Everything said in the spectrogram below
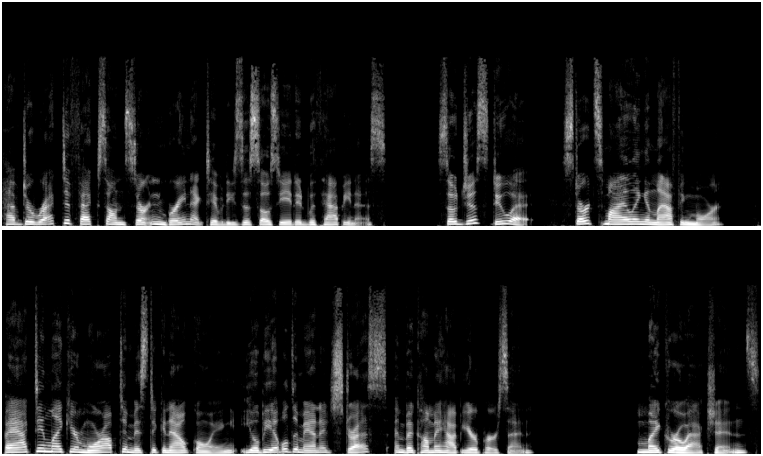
have direct effects on certain brain activities associated with happiness. So just do it. Start smiling and laughing more. By acting like you're more optimistic and outgoing, you'll be able to manage stress and become a happier person. Micro actions.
